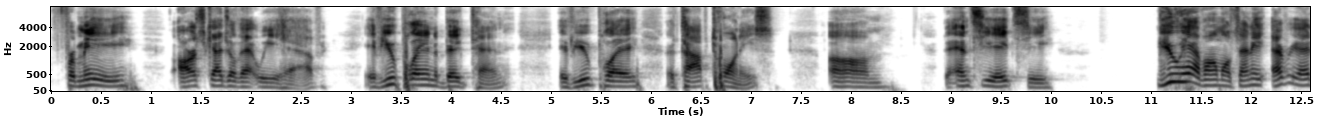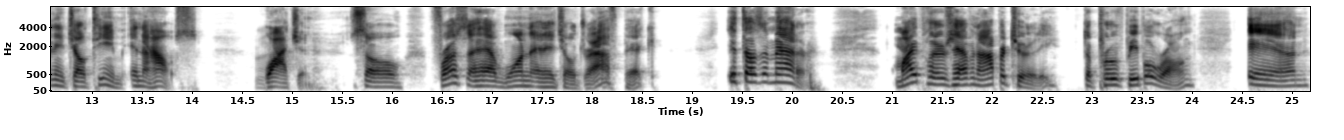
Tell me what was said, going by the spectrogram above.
For me, our schedule that we have, if you play in the Big Ten, if you play the top 20s, um, the NCHC, you have almost any every NHL team in the house Right. watching. So for us to have one NHL draft pick, it doesn't matter. My players have an opportunity to prove people wrong and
